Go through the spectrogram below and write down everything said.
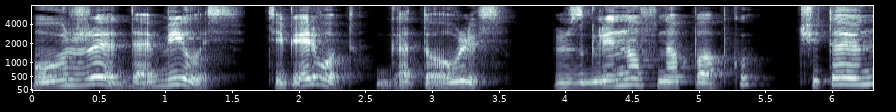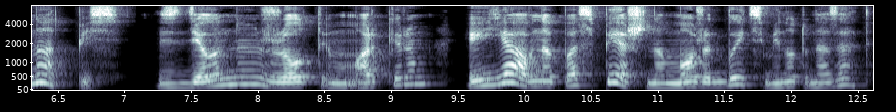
«Уже добилась. Теперь вот готовлюсь». Взглянув на папку, читаю надпись сделанную желтым маркером и явно поспешно, может быть, минуту назад.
